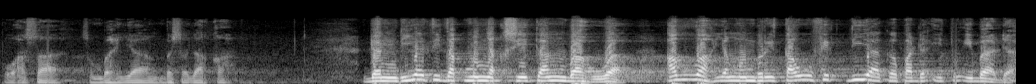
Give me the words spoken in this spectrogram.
puasa, sembahyang, bersedekah dan dia tidak menyaksikan bahwa Allah yang memberi taufik dia kepada itu ibadah.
